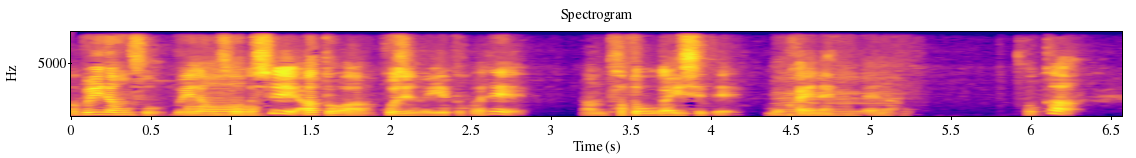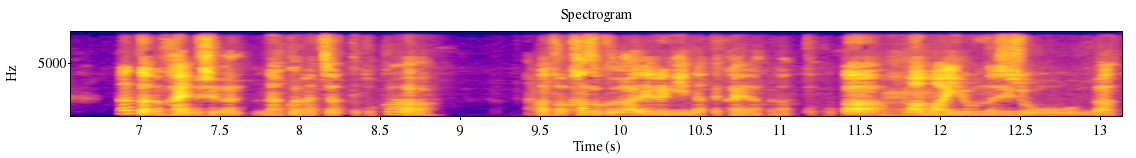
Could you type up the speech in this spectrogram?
あブリーダーもそう。ブリーダーもそうだし、あとは個人の家とかで、あの、多頭飼いしてて、もう飼えないみたいな。とか、あとは飼い主が亡くなっちゃったとか、あとは家族がアレルギーになって飼えなくなったとか、うんまあまあいろんな事情があっ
